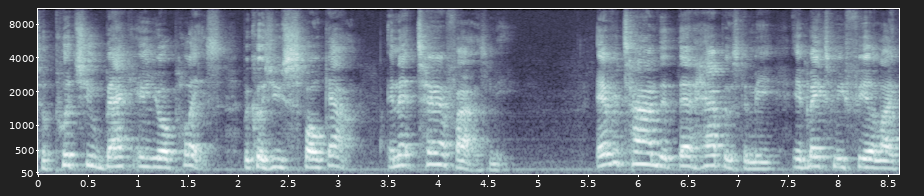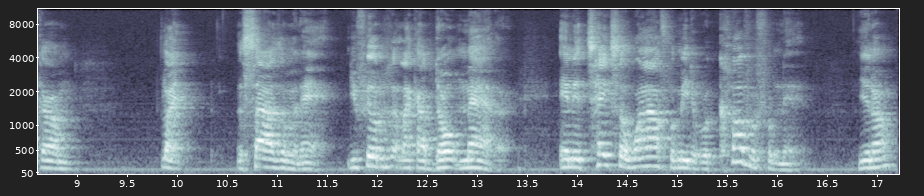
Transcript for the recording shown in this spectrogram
to put you back in your place because you spoke out. And that terrifies me. Every time that that happens to me, it makes me feel like I'm like the size of an ant. You feel like I don't matter. And it takes a while for me to recover from that, you know?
